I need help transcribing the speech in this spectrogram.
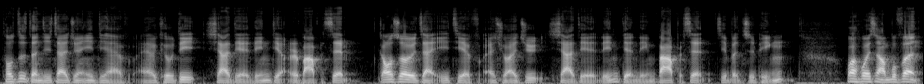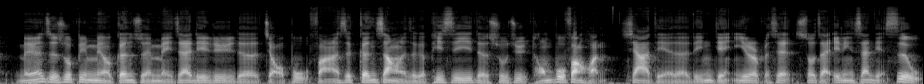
投资等级债券 ETF LQD 下跌零点二八 percent。高收益债 ETF HYG 下跌零点零八 percent，基本持平。外汇市场部分，美元指数并没有跟随美债利率的脚步，反而是跟上了这个 PCE 的数据，同步放缓，下跌了零点一二 percent，收在一零三点四五。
